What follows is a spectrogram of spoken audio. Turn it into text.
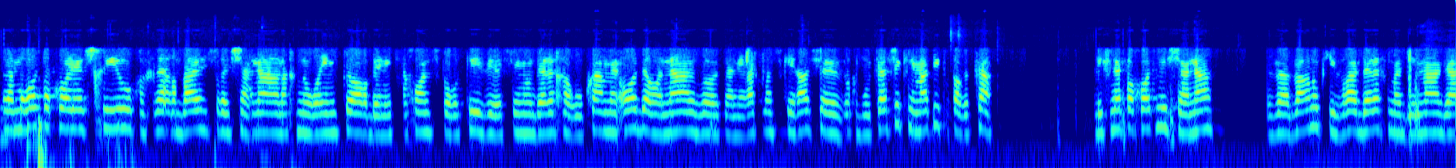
למרות הכל יש חיוך. אחרי 14 שנה אנחנו רואים תואר בניצחון ספורטיבי, עשינו דרך ארוכה מאוד העונה הזאת. אני רק מזכירה שזו קבוצה שכמעט התפרקה לפני פחות משנה, ועברנו כברת דרך מדהימה גם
